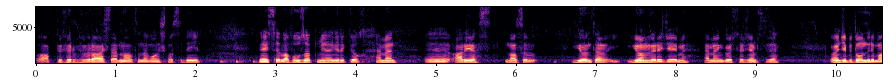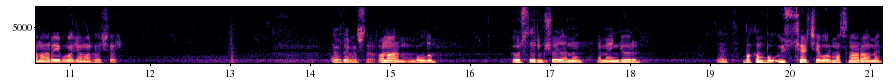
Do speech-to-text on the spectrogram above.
ah, püfür püfür ağaçların altında konuşması değil. Neyse lafı uzatmaya gerek yok. Hemen e, arıya nasıl yöntem yön vereceğimi hemen göstereceğim size. Önce bir dondurayım ana arayı bulacağım arkadaşlar. Evet arkadaşlar ana arımı buldum. Göstereyim şöyle hemen. Hemen görün. Evet. Bakın bu üst çerçeve olmasına rağmen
